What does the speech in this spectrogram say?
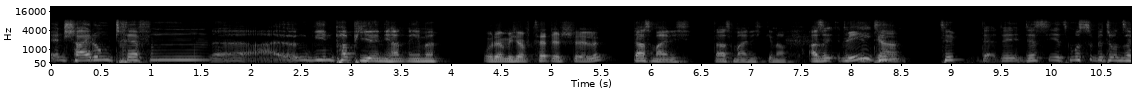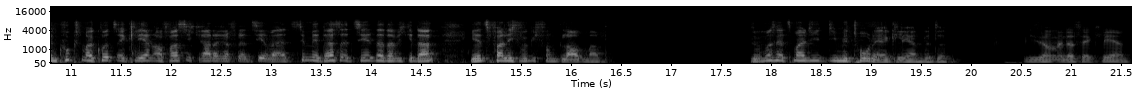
Entscheidungen treffen äh, irgendwie ein Papier in die Hand nehme. oder mich auf Zettel stelle. Das meine ich. Das meine ich, genau. Also, äh, Mega. Tim, Tim das, jetzt musst du bitte unseren Cooks mal kurz erklären, auf was ich gerade referenziere, weil als Tim mir das erzählt hat, habe ich gedacht, jetzt falle ich wirklich vom Glauben ab. Du musst jetzt mal die, die Methode erklären, bitte. Wie soll man das erklären?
